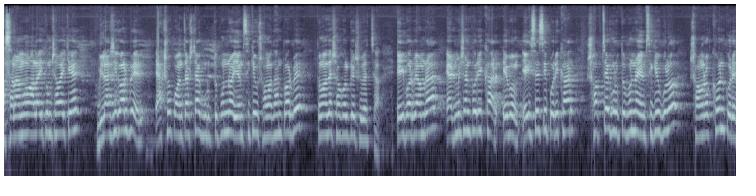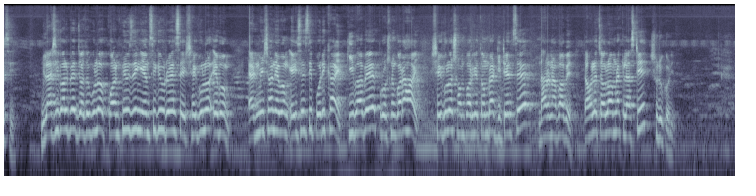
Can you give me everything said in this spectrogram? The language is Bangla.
আসসালামু আলাইকুম সবাইকে। বিলাসী গল্পের একশো পঞ্চাশটা গুরুত্বপূর্ণ এমসিকিউ সমাধান পর্বে তোমাদের সকলকে শুভেচ্ছা। এই পর্বে আমরা অ্যাডমিশন পরীক্ষার এবং এইচএসসি পরীক্ষার সবচেয়ে গুরুত্বপূর্ণ এমসিকিউগুলো সংরক্ষণ করেছি। বিলাসী গল্পের যতগুলো কনফিউজিং এমসিকিউ রয়েছে সেগুলো এবং অ্যাডমিশন এবং এইচএসসি পরীক্ষায় কীভাবে প্রশ্ন করা হয় সেগুলো সম্পর্কে তোমরা ডিটেলসে ধারণা পাবে। তাহলে চলো আমরা ক্লাসটি শুরু করি।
